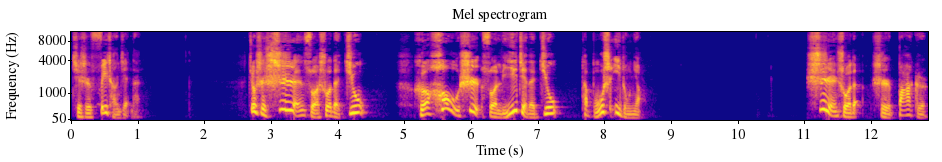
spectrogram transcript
其实非常简单，就是诗人所说的鸠和后世所理解的鸠，它不是一种鸟。诗人说的是八哥，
